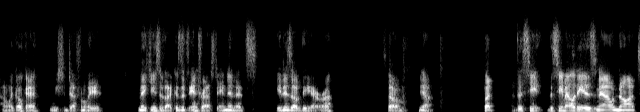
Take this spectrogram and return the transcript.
kind of like, okay, we should definitely make use of that because it's interesting and it's it is of the era. So yeah, but the C the C melody is now not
